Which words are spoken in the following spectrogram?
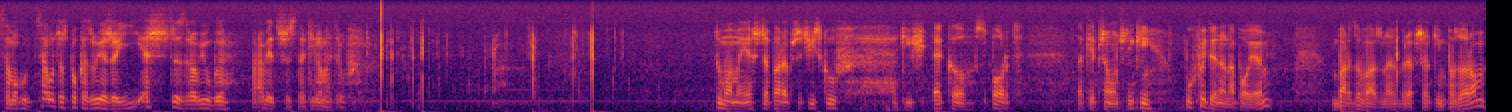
samochód cały czas pokazuje, że jeszcze zrobiłby prawie 300 km. Tu mamy jeszcze parę przycisków, jakiś Eco Sport, takie przełączniki, uchwyty na napoje, bardzo ważne wbrew wszelkim pozorom.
